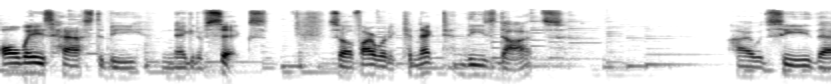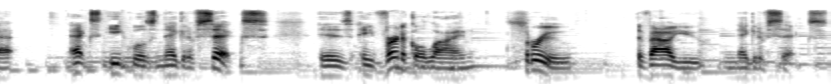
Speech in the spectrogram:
always has to be negative 6. So if I were to connect these dots, I would see that x equals negative 6 is a vertical line through the value negative 6.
